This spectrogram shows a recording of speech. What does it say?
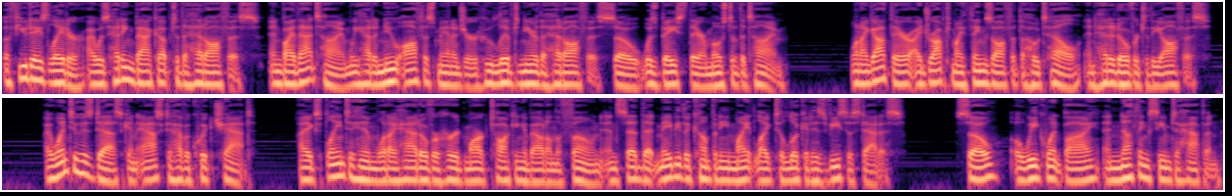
A few days later, I was heading back up to the head office, and by that time, we had a new office manager who lived near the head office, so was based there most of the time. When I got there, I dropped my things off at the hotel and headed over to the office. I went to his desk and asked to have a quick chat. I explained to him what I had overheard Mark talking about on the phone and said that maybe the company might like to look at his visa status. So, a week went by and nothing seemed to happen.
